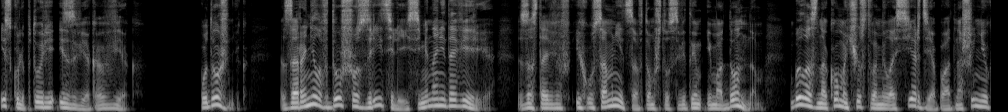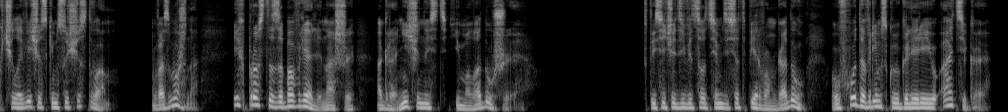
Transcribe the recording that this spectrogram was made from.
и скульптуре из века в век. Художник заронил в душу зрителей семена недоверия, заставив их усомниться в том, что святым и Мадоннам было знакомо чувство милосердия по отношению к человеческим существам. Возможно, их просто забавляли наши ограниченность и малодушие. В 1971 году у входа в римскую галерею Атика,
